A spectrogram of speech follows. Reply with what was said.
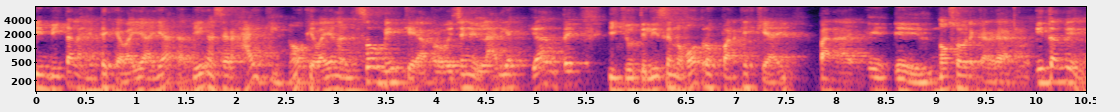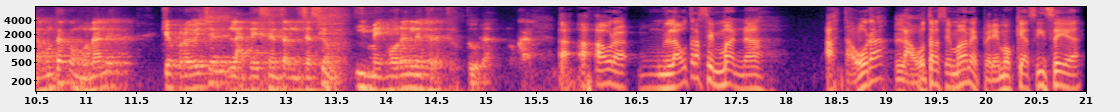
invita a la gente que vaya allá también a hacer hiking, ¿no? Que vayan al summit, que aprovechen el área gigante y que utilicen los otros parques que hay para eh, eh, no sobrecargarlo. Y también las juntas comunales que aprovechen la descentralización y mejoren la infraestructura local. Ahora, la otra semana, hasta ahora, la otra semana, esperemos que así sea,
